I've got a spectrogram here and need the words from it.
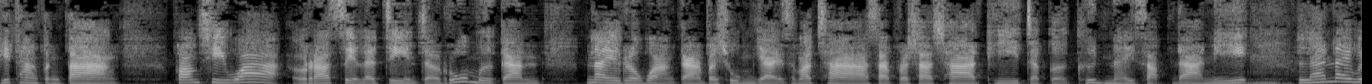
ทิศทางต่างพร้อมชี้ว่ารัสเซียและจีนจะร่วมมือกัน ในระหว่างการประชุมใหญ่สมัชชาสหประชาชาติที่จะเกิดขึ้นในสัปดาห์นี้ และในเว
